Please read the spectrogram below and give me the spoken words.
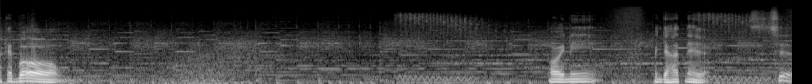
Pakai bom oh ini penjahatnya ya? Se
